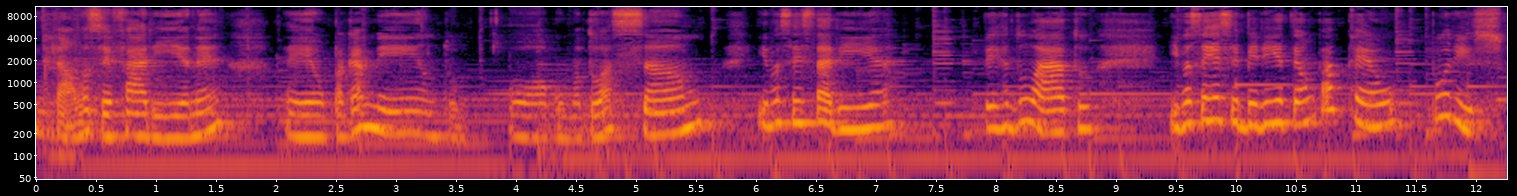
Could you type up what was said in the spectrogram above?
Então você faria, né, é, um pagamento ou alguma doação e você estaria perdoado e você receberia até um papel por isso.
